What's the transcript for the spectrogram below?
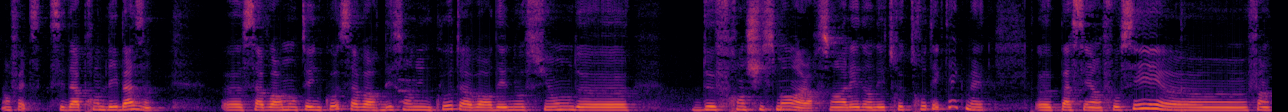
en fait. C'est d'apprendre les bases, euh, savoir monter une côte, savoir descendre une côte, avoir des notions de, franchissement, alors sans aller dans des trucs trop techniques, mais passer un fossé, enfin,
